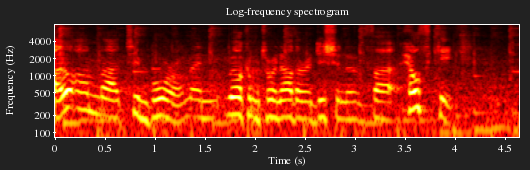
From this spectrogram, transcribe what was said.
Hello, I'm uh, Tim Boreham, and welcome to another edition of uh, Health Kick.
